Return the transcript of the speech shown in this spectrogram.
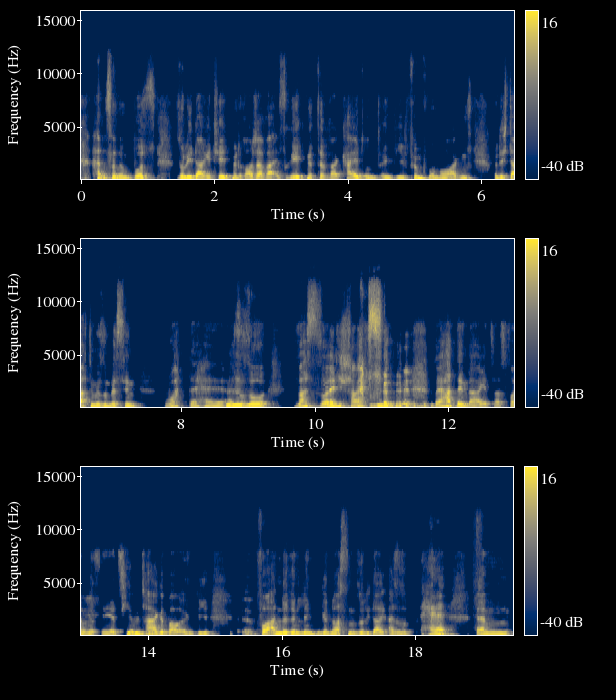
an so einem Bus. Solidarität mit Roger war, es regnete, war kalt und irgendwie 5 Uhr morgens. Und ich dachte mir so ein bisschen, what the hell? Also so, was soll die Scheiße? Wer hat denn da jetzt was von, dass ihr jetzt hier im Tagebau irgendwie äh, vor anderen linken Genossen solidarisch, also hä? Ähm,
